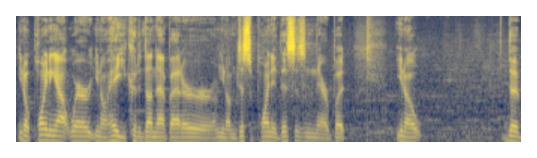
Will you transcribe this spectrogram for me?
you know pointing out where you know hey you could have done that better or you know I'm disappointed this isn't there, but you know the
